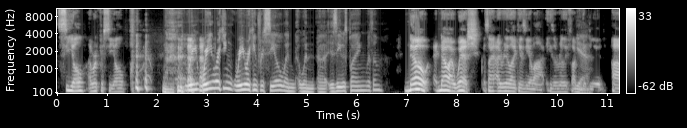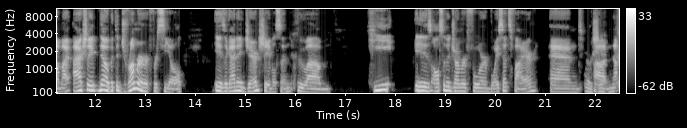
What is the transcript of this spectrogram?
Seal. I worked for Seal. were you, were you working were you working for Seal when when uh, Izzy was playing with him? No, no, I wish because I, I, really like Izzy a lot. He's a really fucking Yeah. good dude. Um, I, I actually no, but the drummer for Seal is a guy named Jared Shavelson, who um, he is also the drummer for Boy Sets Fire and Oh, uh, None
